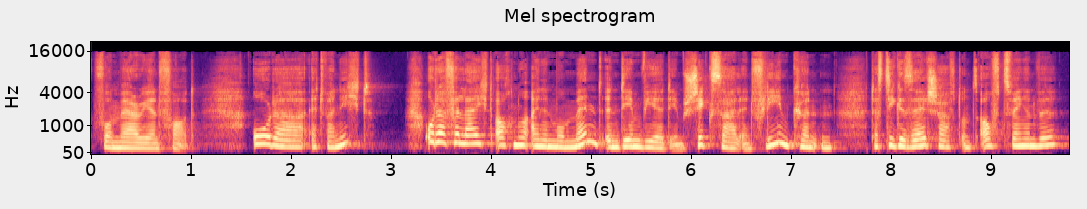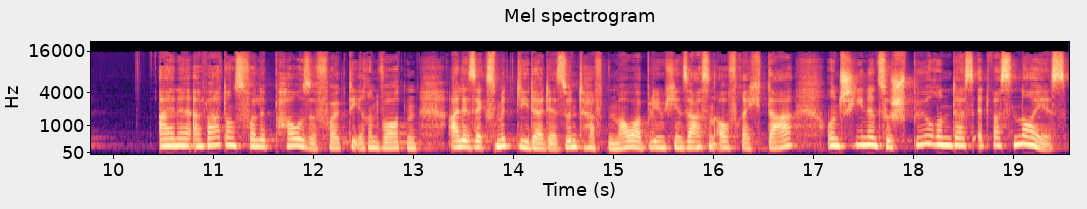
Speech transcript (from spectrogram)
fuhr Marian fort. Oder etwa nicht? Oder vielleicht auch nur einen Moment, in dem wir dem Schicksal entfliehen könnten, das die Gesellschaft uns aufzwängen will? Eine erwartungsvolle Pause folgte ihren Worten. Alle sechs Mitglieder der sündhaften Mauerblümchen saßen aufrecht da und schienen zu spüren, dass etwas Neues,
